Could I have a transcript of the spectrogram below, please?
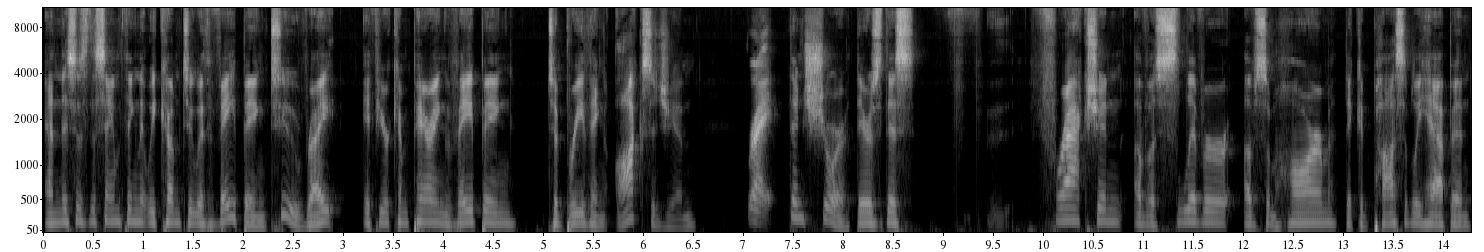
And this is the same thing that we come to with vaping, too, right? If you're comparing vaping to breathing oxygen, Right. then sure, there's this f- fraction of a sliver of some harm that could possibly happen.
